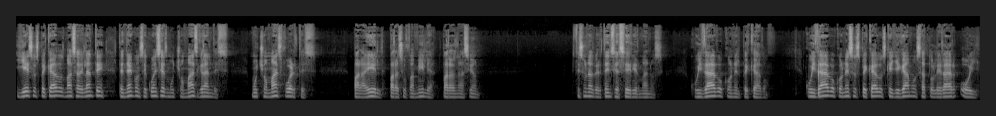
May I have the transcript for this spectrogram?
y esos pecados más adelante tendrán consecuencias mucho más grandes, mucho más fuertes para él, para su familia, para la nación. Esta es una advertencia seria, hermanos. Cuidado con el pecado. Cuidado con esos pecados que llegamos a tolerar hoy.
